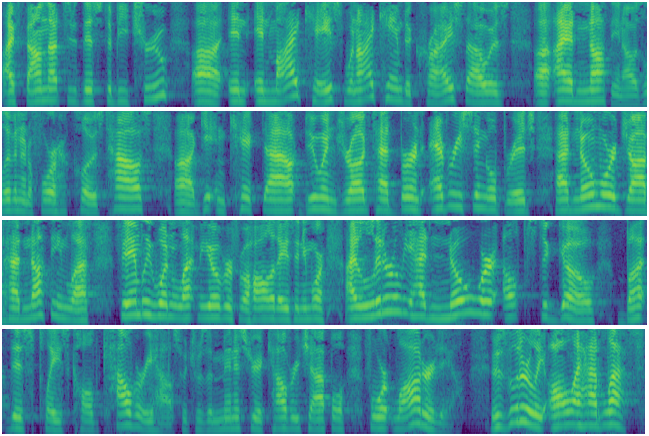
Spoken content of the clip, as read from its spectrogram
I found that to, this to be true. Uh, in in my case, when I came to Christ, I was uh, I had nothing. I was living in a foreclosed house, uh, getting kicked out, doing drugs, had burned every single bridge, had no more job, had nothing left. Family wouldn't let me over for holidays anymore. I literally had nowhere else to go but this place called Calvary House, which was a ministry at Calvary Chapel Fort Lauderdale. It was literally all I had left.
